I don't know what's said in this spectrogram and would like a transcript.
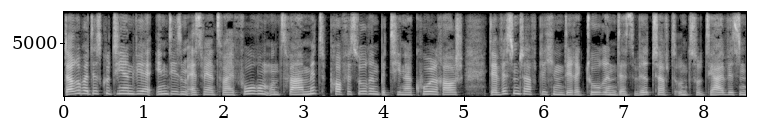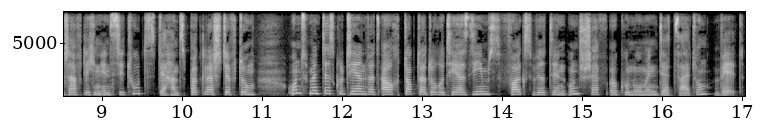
Darüber diskutieren wir in diesem SWR2 Forum und zwar mit Professorin Bettina Kohlrausch, der wissenschaftlichen Direktorin des Wirtschafts- und Sozialwissenschaftlichen Instituts der Hans-Böckler Stiftung und mitdiskutieren wird auch Dr. Dorothea Siems, Volkswirtin und Chefökonomin der Zeitung Welt.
